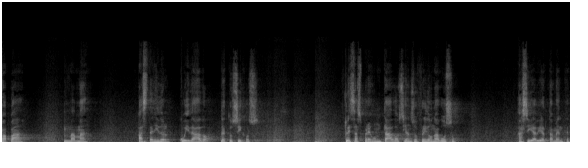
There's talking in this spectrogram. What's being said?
Papá, mamá, ¿has tenido el cuidado de tus hijos? ¿Les has preguntado si han sufrido un abuso? Así abiertamente.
